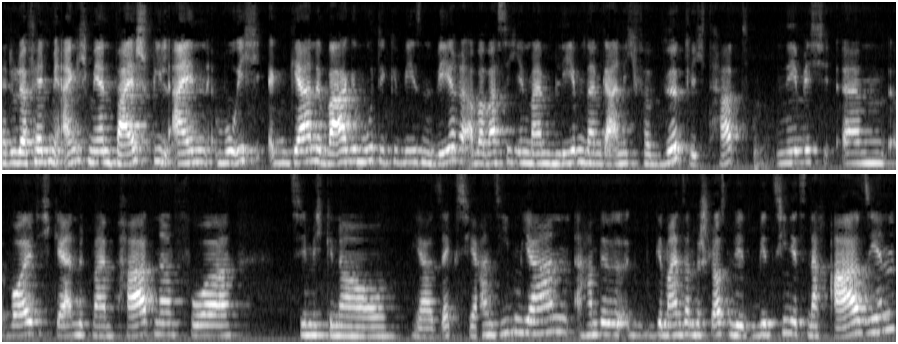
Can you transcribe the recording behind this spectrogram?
Ja, du, da fällt mir eigentlich mehr ein Beispiel ein, wo ich gerne wagemutig gewesen wäre, aber was sich in meinem Leben dann gar nicht verwirklicht hat. Nämlich ähm, wollte ich gern mit meinem Partner vor ziemlich genau ja, sechs Jahren, sieben Jahren, haben wir gemeinsam beschlossen, wir, wir ziehen jetzt nach Asien,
